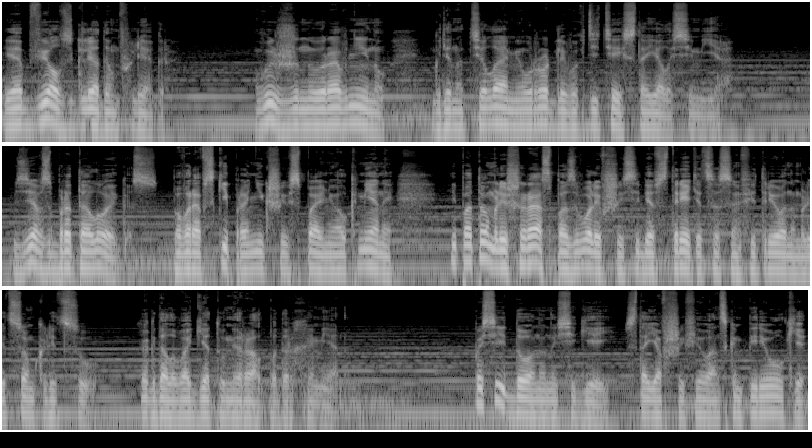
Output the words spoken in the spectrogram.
и обвел взглядом флегр. Выжженную равнину, где над телами уродливых детей стояла семья. Зевс Браталойгас, по-воровски проникший в спальню Алкмены и потом лишь раз позволивший себе встретиться с амфитрионом лицом к лицу, когда Лавагет умирал под Архаменом. Посейдона Насигей, стоявший в Фиванском переулке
